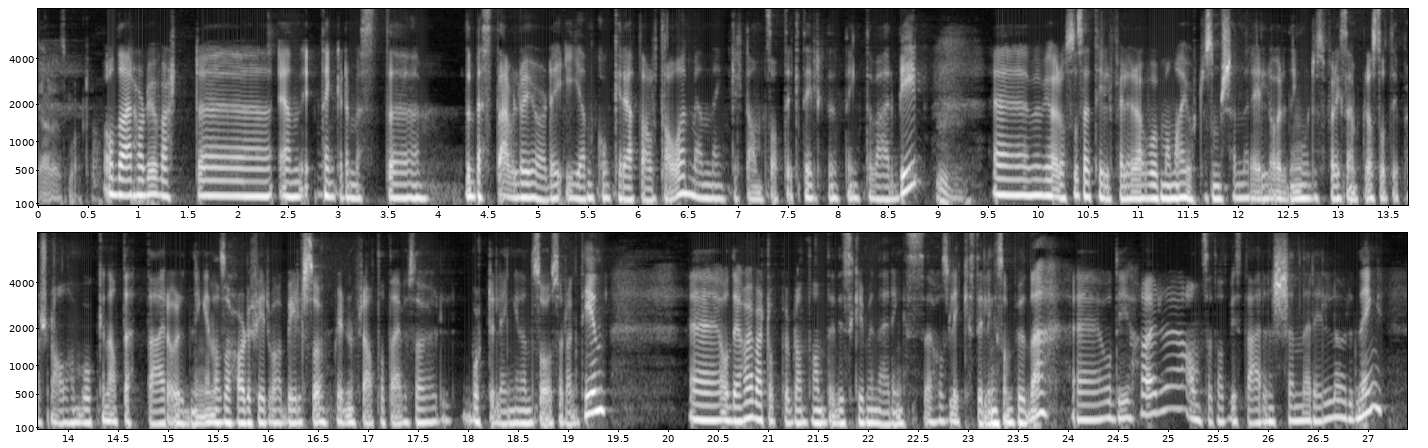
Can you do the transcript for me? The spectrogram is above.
Det er smart. Og der har det jo vært eh, en, jeg tenker det mest eh, det beste er vel å gjøre det i en konkret avtale med en enkelt ansatt i tilknytning til hver bil. Mm. Men vi har også sett tilfeller av hvor man har gjort det som generell ordning, hvor det f.eks. har stått i personalhåndboken at dette er ordningen. altså Har du firmabil, så blir den fratatt deg hvis du er borte lenger enn så og så lang tid. Og det har jo vært oppe bl.a. i diskriminerings hos Likestillingsombudet. Og de har ansett at hvis det er en generell ordning, Eh,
